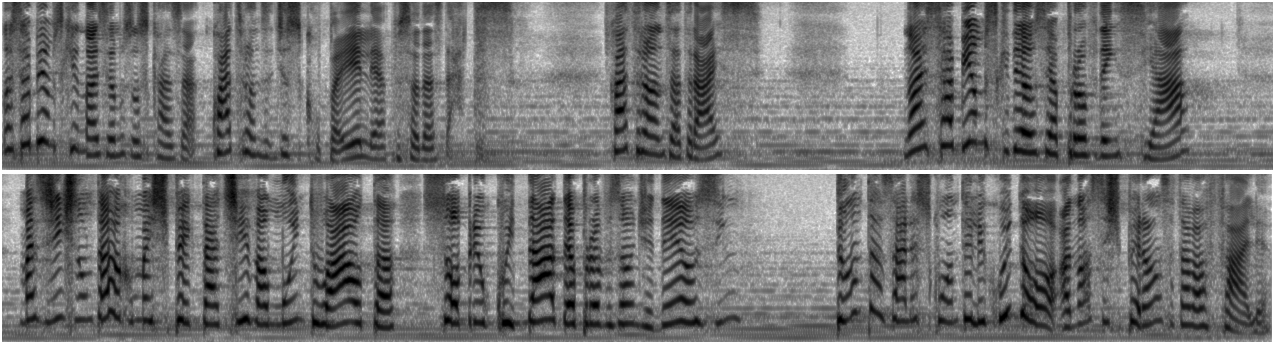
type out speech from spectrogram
Nós sabíamos que nós íamos nos casar. Quatro anos, desculpa, ele é a pessoa das datas. Quatro anos atrás. Nós sabíamos que Deus ia providenciar mas a gente não estava com uma expectativa muito alta sobre o cuidado e a provisão de Deus em tantas áreas quanto Ele cuidou. A nossa esperança estava falha.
